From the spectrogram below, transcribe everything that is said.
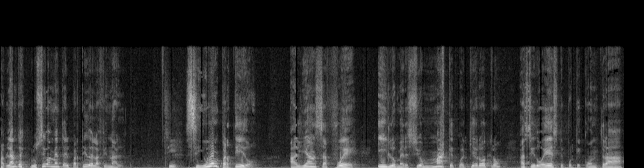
hablando exclusivamente del partido de la final, sí. si un partido Alianza fue y lo mereció más que cualquier otro, ha sido este, porque contra,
